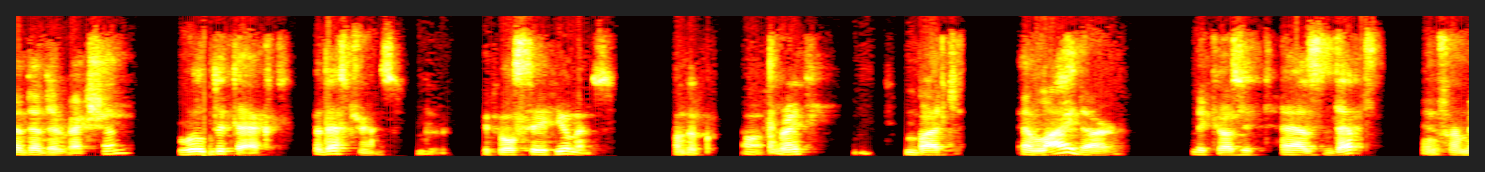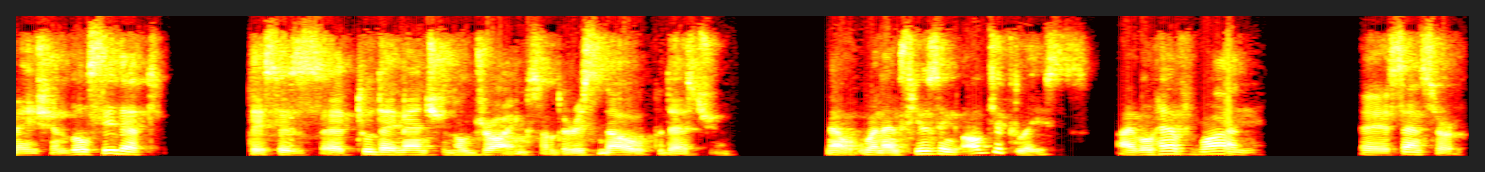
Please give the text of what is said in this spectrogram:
at that direction will detect pedestrians. It will see humans on the uh, right. But a lidar, because it has depth information, will see that this is a two-dimensional drawing, so there is no pedestrian. Now, when I'm fusing object lists, I will have one uh, sensor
